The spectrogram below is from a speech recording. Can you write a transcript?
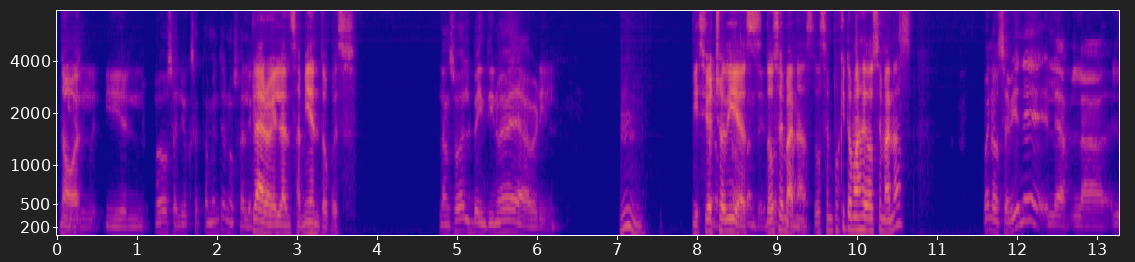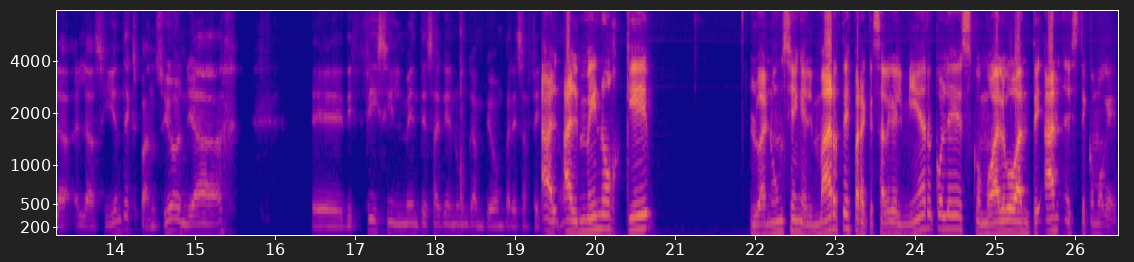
No, y, el, y el juego salió exactamente, no sale. claro, el lanzamiento, pues. Lanzó el 29 de abril. Mm. 18 Bueno, días, bastante, dos dos semanas, semanas. dos, un poquito más de dos semanas. Bueno, se viene la, la- la- la siguiente expansión ya. eh, difícilmente saquen un campeón para esa fecha. Al, ¿no? al menos que lo anuncien el martes para que salga el miércoles, como algo ante, an- este, como que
